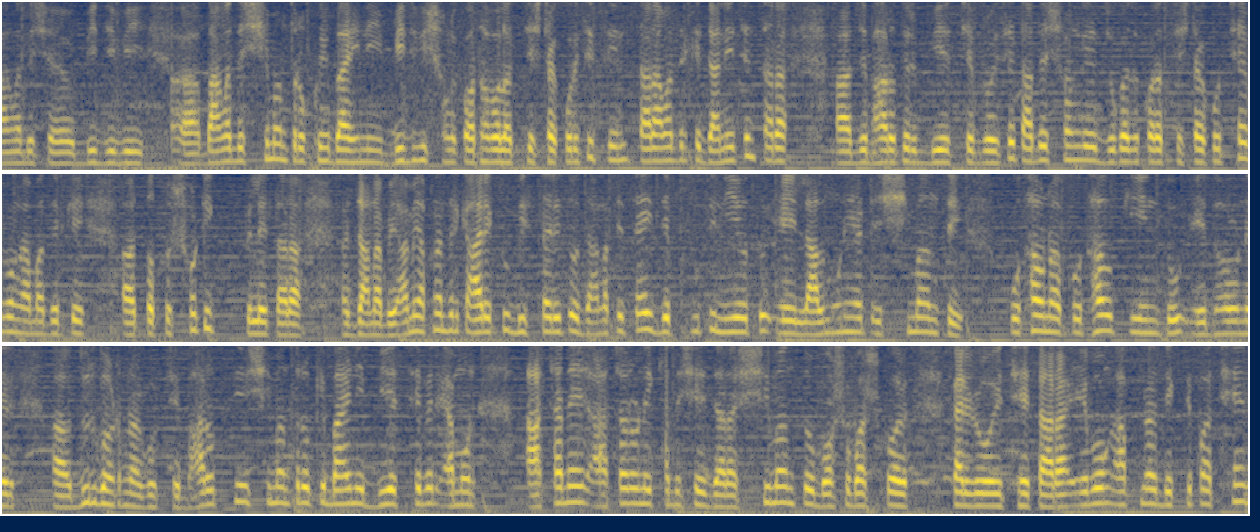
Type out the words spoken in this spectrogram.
বাংলাদেশ বিজিবি বাংলাদেশ সীমান্ত সীমান্তরক্ষী বাহিনী বিজিবির সঙ্গে কথা বলার চেষ্টা করেছি। তারা আমাদেরকে জানিয়েছেন, তারা যে ভারতের বিএসএফ রয়েছে তাদের সঙ্গে যোগাযোগ করার চেষ্টা করছে এবং আমাদেরকে তথ্য সঠিক পেলে তারা জানাবে। আমি আপনাদেরকে আরেকটু বিস্তারিত জানাতে চাই যে প্রতিনিয়ত এই লালমনিহাটের সীমান্তে কোথাও না কোথাও কিন্তু এ ধরনের দুর্ঘটনা ঘটছে। ভারতীয় সীমান্তরক্ষী বাহিনী বিএসএফের এমন আচরণে আচরণে দেশে যারা সীমান্ত বসবাসকারী রয়েছে তারা এবং আপনারা দেখতে পাচ্ছেন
